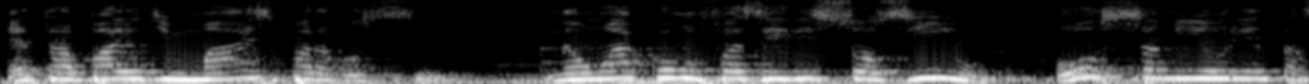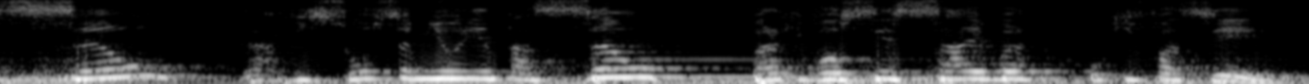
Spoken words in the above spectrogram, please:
É trabalho demais para você. Não há como fazer isso sozinho. Ouça a minha orientação, grave ouça a minha orientação para que você saiba o que fazer.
